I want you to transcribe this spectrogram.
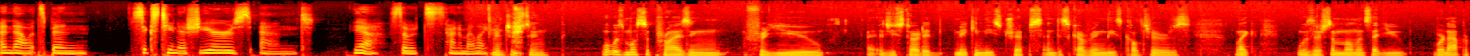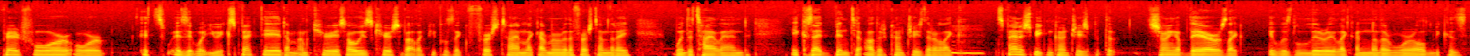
And now it's been 16 ish years. And yeah, so it's kind of my life. Interesting. what was most surprising for you uh, as you started making these trips and discovering these cultures? Like, was there some moments that you were not prepared for or it's is it what you expected? I'm, I'm curious. Always curious about like people's like first time. Like I remember the first time that I went to Thailand because I'd been to other countries that are like mm-hmm. Spanish speaking countries, but the, showing up there was like it was literally like another world because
